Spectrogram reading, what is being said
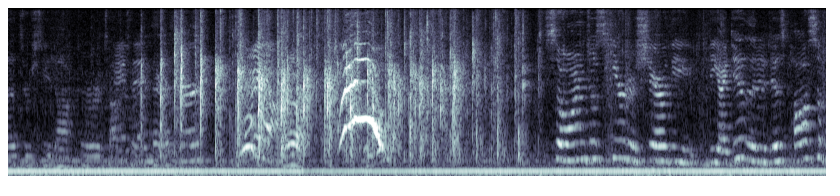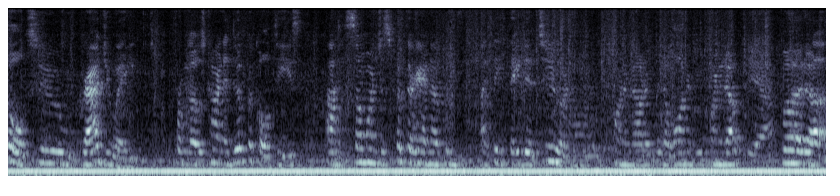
meds or see a doctor or talk to a Amen, therapist. So I'm just here to share the, the idea that it is possible to graduate from those kind of difficulties. Uh, someone just put their hand up and I think they did too. I don't want to point them out if they don't want to be pointed out. Yeah. But, uh,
